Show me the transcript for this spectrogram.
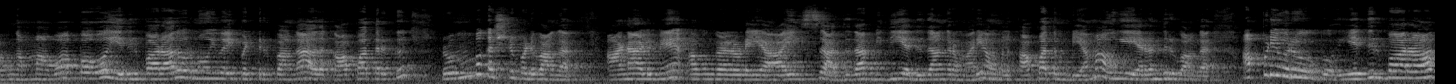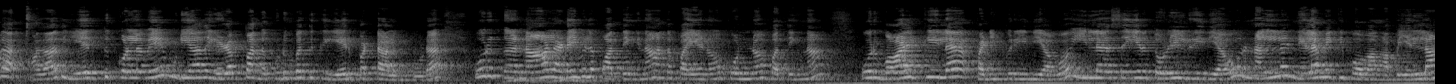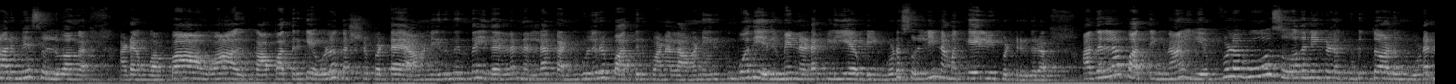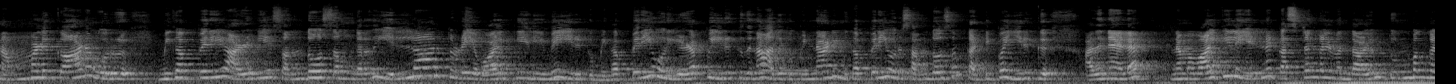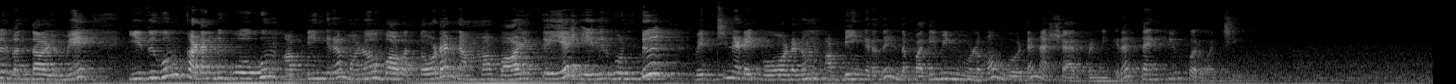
அவங்க அம்மாவோ அப்பாவோ எதிர்பாராத ஒரு நோய் வாய்ப்பட்டிருப்பாங்க அதை காப்பாத்துறதுக்கு ரொம்ப கஷ்டப்படுவாங்க. ஆனாலுமே அவங்களுடைய ஆயுசு அதுதான். விதி அதுதாங்கிற மாதிரி அவங்களை காப்பாற்ற முடியாம அவங்க இறந்துருவாங்க. அப்படி ஒரு எதிர்பாராத அதாவது ஏத்துக்கொள்ளவே முடியாத இழப்பு அந்த குடும்பத்துக்கு ஏற்பட்டாலும் கூட ஒரு க- நாளடைவுல பாத்தீங்கன்னா அந்த பையனோ பொண்ணோ பாத்தீங்கன்னா ஒரு வாழ்க்கையில படிப்பு ரீதியாவோ இல்ல செய்யற தொழில் ரீதியாவோ ஒரு நல்ல நிலைமைக்கு போவாங்க. அப்ப எல்லாருமே சொல்லுவாங்க அட உங்க அப்பா அவா காப்பாத்துறதுக்கு எவ்வளவு கஷ்டப்பட்ட? அவன் இருந்திருந்தா இதெல்லாம் நல்லா கண்குளிர பார்த்திருப்பானல் அவன் இருக்கும்போது எதுவுமே நடக்கலையே அப்படின்னு கூட சொல்லி நம்ம கேள்விப்பட்டிருக்கிறோம். அதெல்லாம் பாத்தீங்கன்னா எவ்வளவோ சோதனைகளை கொடுத்தாலும் கூட நம்மளுக்கான ஒரு மிகப்பெரிய அழகிய சந்தோஷங்கிறது எல்லாத்துடைய வாழ்க்கையிலுமே இருக்கு. மிகப்பெரிய ஒரு இழப்பு இருக்குதுன்னா அதுக்கு பின்னாடி மிகப்பெரிய ஒரு சந்தோஷம் கண்டிப்பா இருக்கு. அதனால நம்ம வாழ்க்கையில என்ன கஷ்டங்கள் வந்தாலும் துன்பங்கள் வந்தாலுமே இதுவும் கடந்து போகும் அப்படிங்கிற மனோபாவத்தோட நம்ம வாழ்க்கையை எதிர்கொண்டு வெற்றி நடை போடணும் அப்படிங்கறத இந்த பதிவின் மூலமா உங்ககிட்ட நான் ஷேர் பண்ணிக்கிறேன். தேங்க்யூ ஃபார் வாட்சிங்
